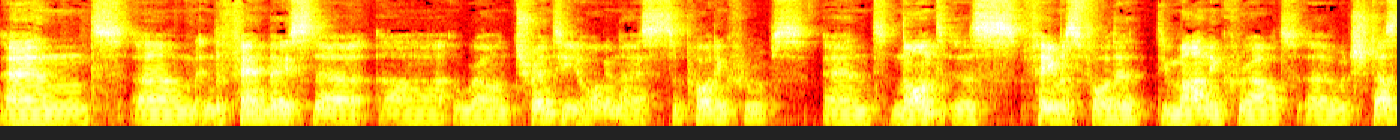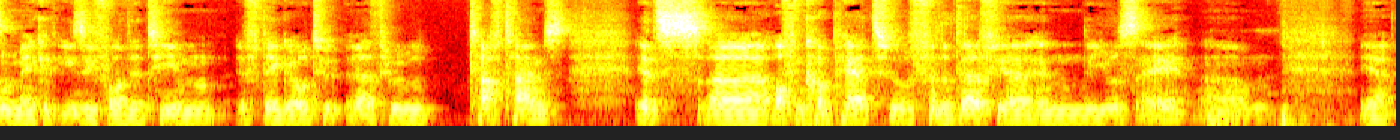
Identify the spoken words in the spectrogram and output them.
And um, in the fan base, there are around 20 organized supporting groups. And Nantes is famous for the demanding crowd, uh, which doesn't make it easy for the team if they go to uh, through tough times. It's uh, often compared to Philadelphia in the USA. Um, yeah.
